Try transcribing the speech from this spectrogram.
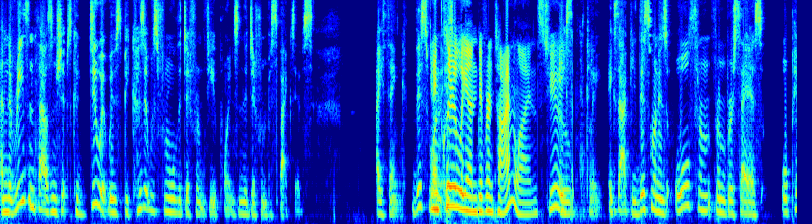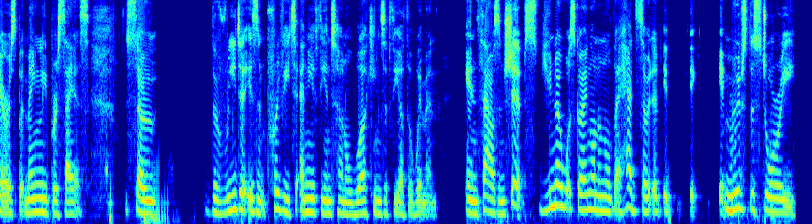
And the reason Thousand Ships could do it was because it was from all the different viewpoints and the different perspectives. I think this one and clearly is, on different timelines too. Exactly, exactly. This one is all from from Briseis or Pyrrhus, but mainly Briseis. So the reader isn't privy to any of the internal workings of the other women. In Thousand Ships, you know what's going on in all their heads, so it it it, it moves the story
